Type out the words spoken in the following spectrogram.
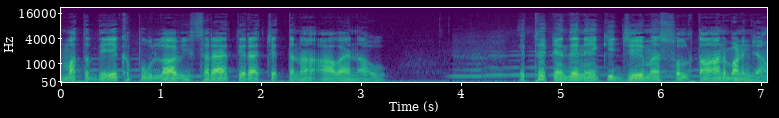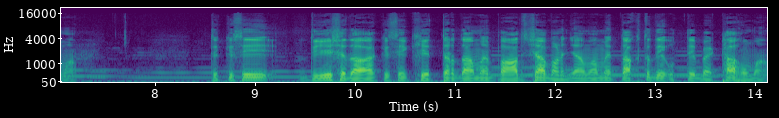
ਮਤ ਦੇਖ ਭੂਲਾ ਵਿਸਰੈ, ਤੇਰਾ ਚਿੱਤ ਨਾ ਆਵੈ ਨਾਓ। ਇੱਥੇ ਕਹਿੰਦੇ ਨੇ ਕਿ ਜੇ ਮੈਂ ਸੁਲਤਾਨ ਬਣ ਜਾਵਾਂ ਤੇ ਕਿਸੇ ਦੇਸ਼ ਦਾ, ਕਿਸੇ ਖੇਤਰ ਦਾ ਮੈਂ ਬਾਦਸ਼ਾਹ ਬਣ ਜਾਵਾਂ, ਮੈਂ ਤਖਤ ਦੇ ਉੱਤੇ ਬੈਠਾ ਹੋਵਾਂ,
